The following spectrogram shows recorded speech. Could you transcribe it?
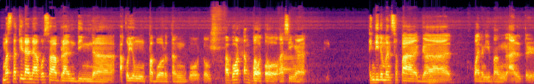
mas nakilala ako sa branding na ako yung pabortang bottom. Pabortang Oo, bottom. kasi nga hindi naman sa pag Hmm. Uh, kuha ng ibang alter,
